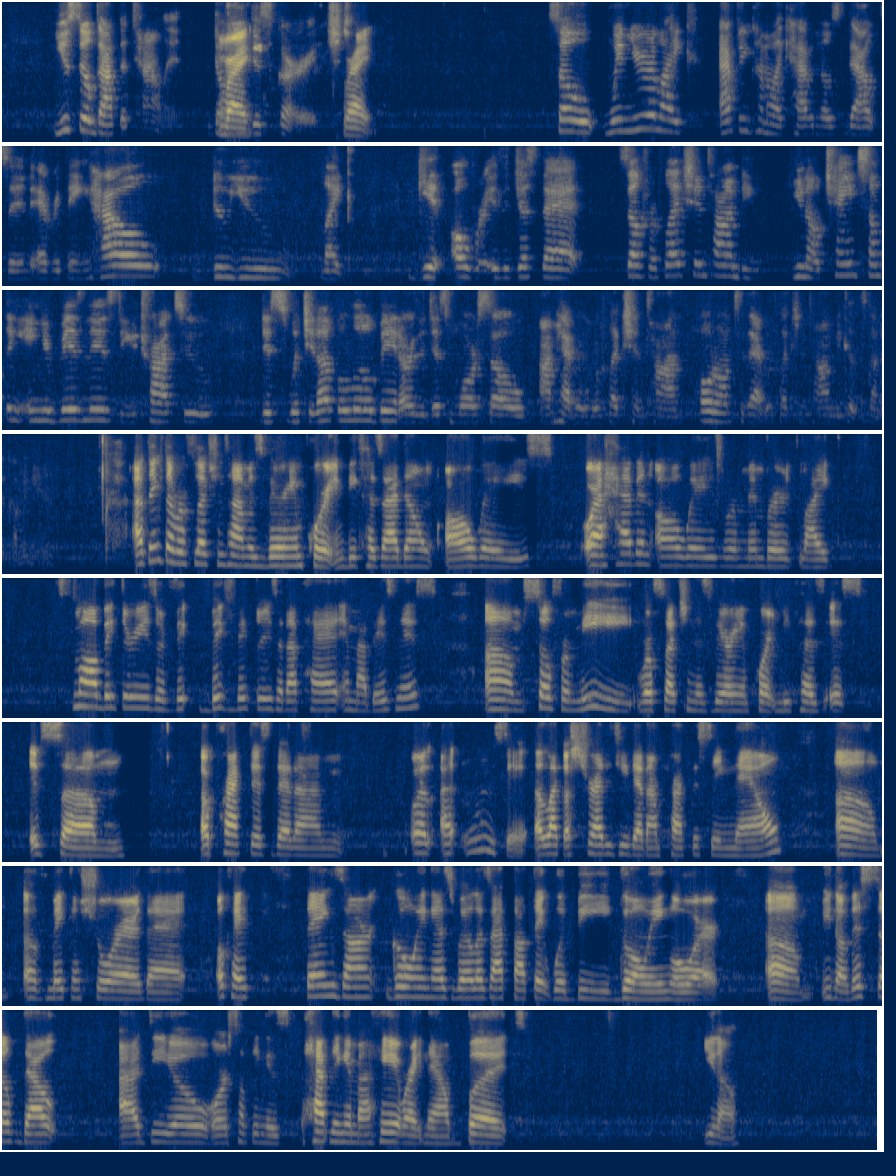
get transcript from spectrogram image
you still got the talent. Don't right. be discouraged. Right. So when you're like after you kind of like having those doubts and everything, how do you like get over? Is it just that self-reflection time? Do you, you know, change something in your business? Do you try to just switch it up a little bit, or is it just more so I'm having reflection time? Hold on to that reflection time because it's going to come again. I think the reflection time is very important because I don't always, or I haven't always remembered like small victories or vi- big victories that I've had in my business. Um, so for me, reflection is very important because it's it's um, a practice that I'm or uh, let me say, uh, like a strategy that I'm practicing now, um, of making sure that okay, things aren't going as well as I thought they would be going, or um, you know, this self doubt ideal or something is happening in my head right now, but you know,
